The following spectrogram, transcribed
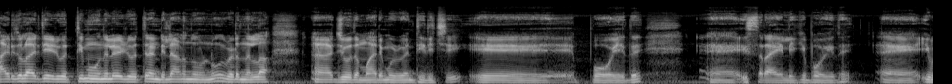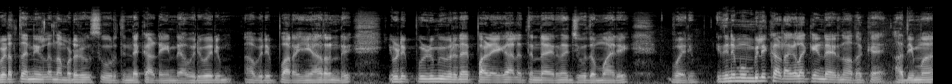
ആയിരത്തി തൊള്ളായിരത്തി എഴുപത്തി മൂന്നിലോ എഴുപത്തി രണ്ടിലാണെന്ന് തോന്നുന്നു ഇവിടെ നിന്നുള്ള ജൂതന്മാർ മുഴുവൻ തിരിച്ച് പോയത് ഇസ്രായേലിലേക്ക് പോയത്. ഇവിടെ തന്നെയുള്ള നമ്മുടെ ഒരു സുഹൃത്തിന്റെ കടയുണ്ട്. അവർ വരും അവർ പറയാറുണ്ട്. ഇവിടെ ഇപ്പോഴും ഇവരുടെ പഴയ കാലത്തുണ്ടായിരുന്ന ജൂതന്മാർ വരും. ഇതിന് മുമ്പിൽ കടകളൊക്കെ ഉണ്ടായിരുന്നു. അതൊക്കെ അതിമ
